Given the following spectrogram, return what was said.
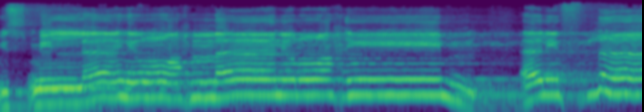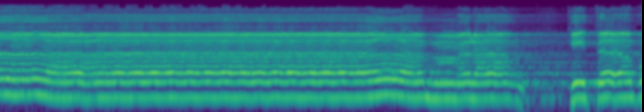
بسم الله الرحمن الرحيم. ألف لامرى كتاب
